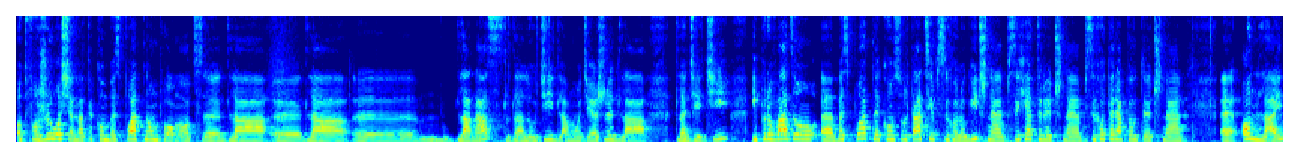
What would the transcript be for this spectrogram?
otworzyło się na taką bezpłatną pomoc e, dla, e, dla, e, dla nas, dla ludzi, dla młodzieży, dla, dla dzieci i prowadzą e, bezpłatne konsultacje psychologiczne, psychiatryczne, psychoterapeutyczne e, online.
